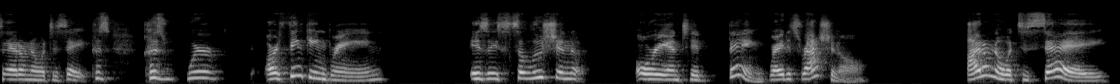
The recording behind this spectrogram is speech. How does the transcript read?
Say I don't know what to say. Cause because we're our thinking brain is a solution oriented thing, right? It's rational. I don't know what to say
